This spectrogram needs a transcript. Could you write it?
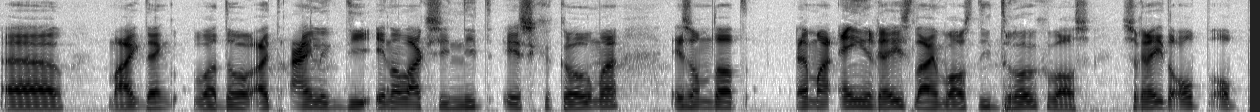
Uh, maar ik denk waardoor uiteindelijk die inhalactie niet is gekomen, is omdat er maar één racelijn was die droog was. Ze reden op, op,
